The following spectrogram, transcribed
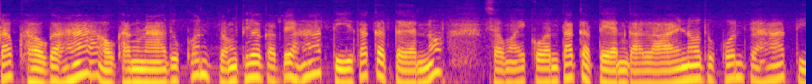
กับเขาก็หาเอาข้างนาทุกคนบางเทือก็ไปหาตีตักะแตนเนาะสมัยก่อนตักะแตนก็หลายเนาะทุกคนไปหาตี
